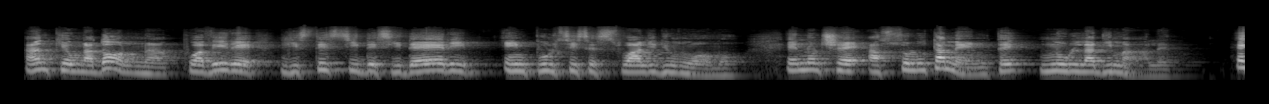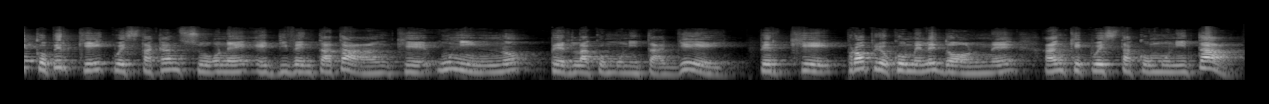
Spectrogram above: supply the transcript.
Anche una donna può avere gli stessi desideri e impulsi sessuali di un uomo e non c'è assolutamente nulla di male. Ecco perché questa canzone è diventata anche un inno per la comunità gay, perché proprio come le donne, anche questa comunità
